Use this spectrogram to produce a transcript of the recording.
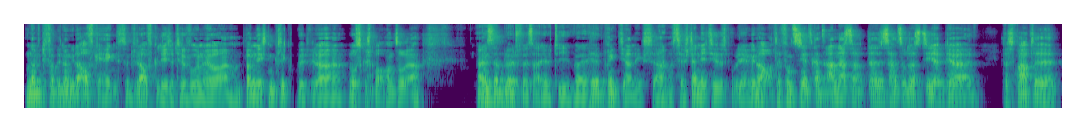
Und dann wird die Verbindung wieder aufgehängt. Das wird wieder aufgelegt, der Telefonhörer. Und beim nächsten Klick wird wieder losgesprochen, so, ja. Das ist ja blöd fürs IoT, weil. Der bringt ja nichts, ja. Das ist ja ständig dieses Problem. Genau. Und da funktioniert es ganz anders. Das ist halt so, dass die, der, der smarte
